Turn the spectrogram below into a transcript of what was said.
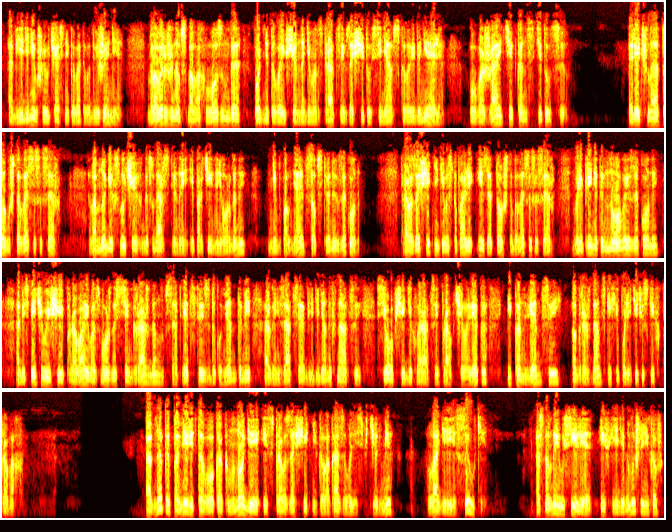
объединившая участников этого движения, была выражена в словах лозунга, поднятого еще на демонстрации в защиту Синявского и Даниэля «Уважайте Конституцию». Речь шла о том, что в СССР во многих случаях государственные и партийные органы не выполняют собственных законов. Правозащитники выступали и за то, чтобы в СССР были приняты новые законы, обеспечивающие права и возможности граждан в соответствии с документами Организации Объединенных Наций, Всеобщей Декларации прав человека и Конвенцией о гражданских и политических правах. Однако по мере того, как многие из правозащитников оказывались в тюрьме, лагере и ссылке, основные усилия их единомышленников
